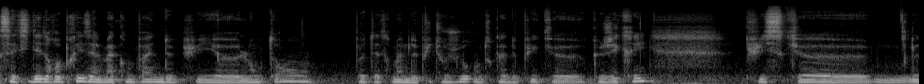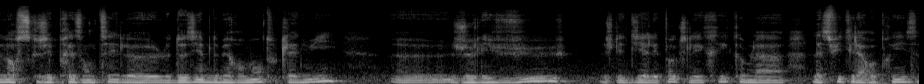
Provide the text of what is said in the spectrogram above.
Cette idée de reprise, elle m'accompagne depuis euh, longtemps, peut-être même depuis toujours, en tout cas depuis que, que j'écris puisque euh, lorsque j'ai présenté le, deuxième de mes romans, Toute la nuit, euh, je l'ai vu, je l'ai dit à l'époque, je l'ai écrit comme la, suite et la reprise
